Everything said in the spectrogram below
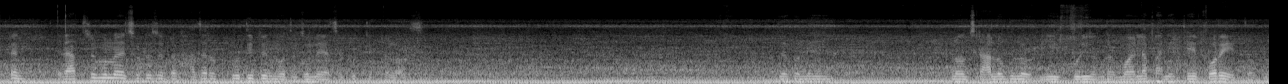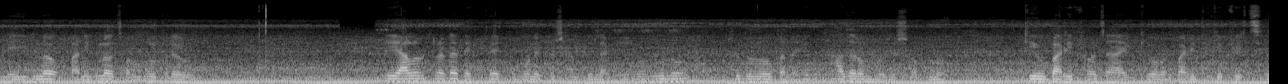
একটা রাত্রে মনে হয় ছোট ছোট হাজারো প্রদীপের মতো জ্বলে আছে প্রত্যেকটা লঞ্চ যখন এই লঞ্চের আলোগুলো, এই বুড়িগঙ্গার ময়লা পানিতে পড়ে, তখন এইগুলো, পানিগুলো ঝলমল করে। এই আলোর খেলাটা দেখতে একটু মনে একটু শান্তি লাগে লঞ্চগুলো শুধু নৌকা নয় হাজারো মানুষের স্বপ্ন। কেউ বাড়ি খাওয়া যায়, কেউ বাড়ি থেকে ফিরছে।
